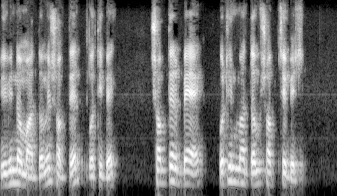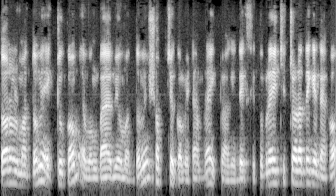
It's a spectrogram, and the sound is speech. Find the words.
বিভিন্ন মাধ্যমে শব্দের গতিবেগ, শব্দের বেগ কঠিন মাধ্যম সবচেয়ে বেশি। তরল মাধ্যমে একটু কম এবং বায়বীয় মাধ্যমে সবচেয়ে কম, এটা আমরা একটু আগে দেখছি। তোমরা এই চিত্রটা থেকে দেখো।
